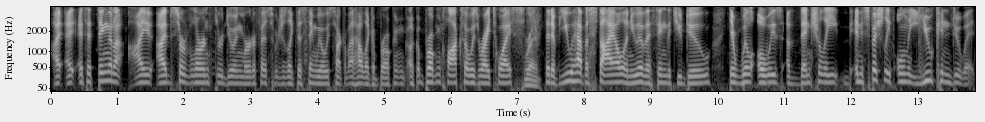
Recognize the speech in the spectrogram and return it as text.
I, I it's a thing that I, I I've sort of learned through doing Murderfist, which is like this thing we always talk about how like a broken a broken clock's always right twice. Right. That if you have a style and you have a thing that you do, there will always eventually, and especially if only you can do it,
